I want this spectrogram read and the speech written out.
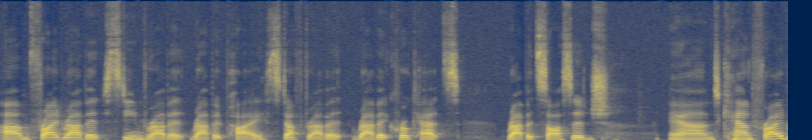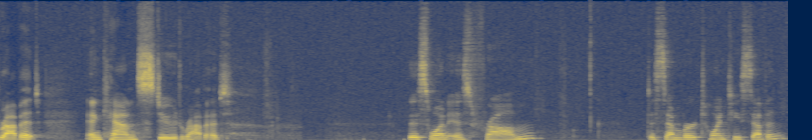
Um, fried rabbit, steamed rabbit, rabbit pie, stuffed rabbit, rabbit croquettes, rabbit sausage, and canned fried rabbit and canned stewed rabbit. This one is from December 27th,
